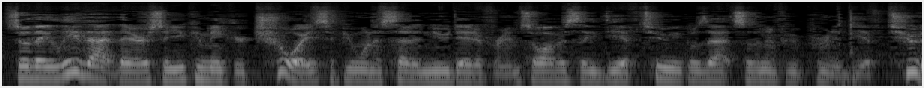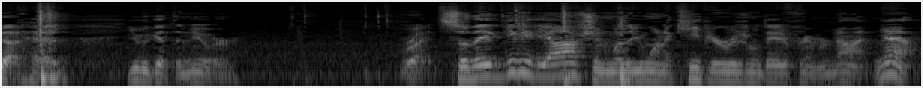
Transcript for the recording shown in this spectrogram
So they leave that there so you can make your choice if you want to set a new data frame. So obviously df2 equals that, so then if we print a df2.head, you would get the newer. Right, so they give you the option whether you want to keep your original data frame or not. Now,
